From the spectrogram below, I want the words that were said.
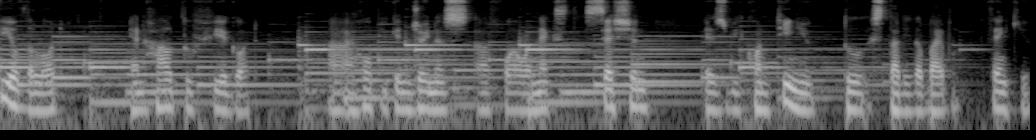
fear of the Lord and how to fear God. Uh, I hope you can join us uh, for our next session as we continue to study the Bible. Thank you.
